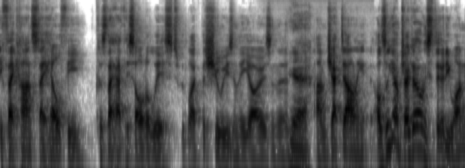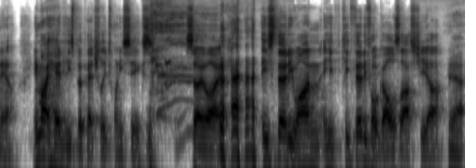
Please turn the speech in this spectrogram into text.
if they can't stay healthy because they have this older list with like the Shueys and the Yeos and the Yeah. um, Jack Darling. I was looking up. Jack Darling's thirty-one now. In my head, he's perpetually twenty-six. so like he's thirty-one. He kicked thirty-four goals last year. Yeah.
